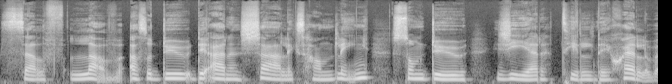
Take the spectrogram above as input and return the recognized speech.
self-love. Alltså du, det är en kärlekshandling som du ger till dig själv.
